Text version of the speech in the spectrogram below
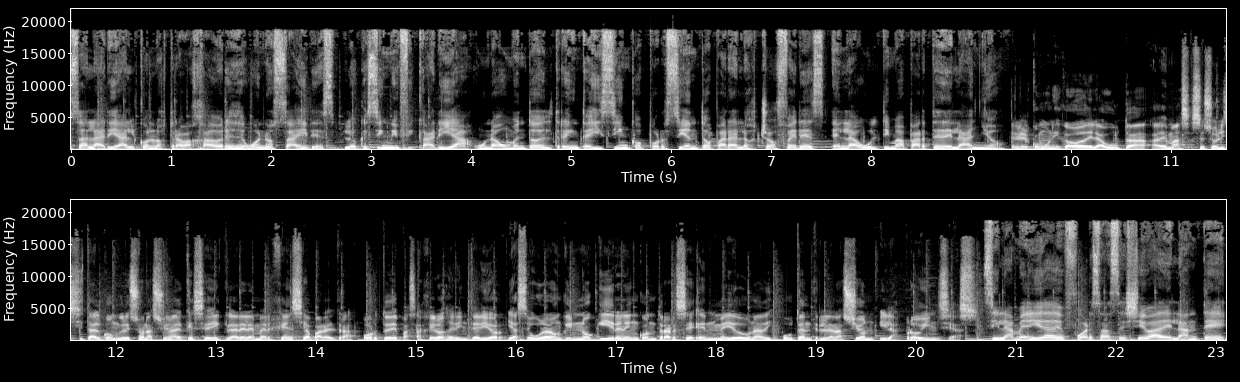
salarial con los trabajadores de Buenos Aires, lo que significaría un aumento del 35% para los choferes en la última parte del año. En el comunicado de la UTA, además, se solicita al Congreso Nacional que se declare la emergencia para el transporte de pasajeros del interior y aseguraron que no quieren encontrarse en medio de una disputa entre la nación y las provincias. Si la medida de fuerza se lleva adelante,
